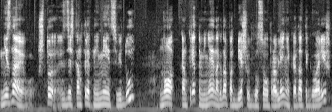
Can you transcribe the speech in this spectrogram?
не знаю, что здесь конкретно имеется в виду. Но конкретно меня иногда подбешивает голосовое управление, когда ты говоришь,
